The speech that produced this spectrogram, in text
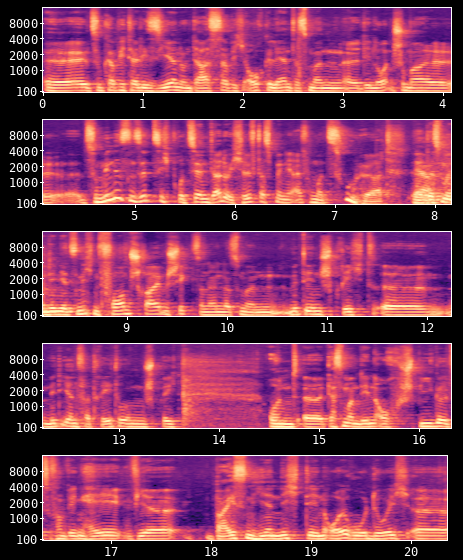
äh, zu kapitalisieren und das habe ich auch gelernt, dass man äh, den Leuten schon mal äh, zumindest 70 Prozent dadurch hilft, dass man ihnen einfach mal zuhört. Ja. Dass man denen jetzt nicht ein Formschreiben schickt, sondern dass man mit denen spricht, äh, mit ihren Vertretungen spricht und äh, dass man denen auch spiegelt, so von wegen, hey, wir beißen hier nicht den Euro durch äh,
